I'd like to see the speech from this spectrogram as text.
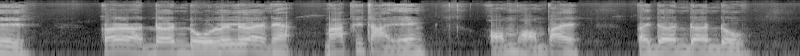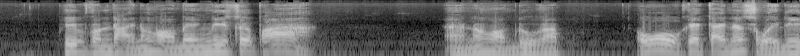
ดี ก็เดินดูเรื่อยๆเนี่ย มาพี่ถ่ายเอง หอมหอมไป ไปเดินเดินดู พี่เป็นคนถ่ายน้องหอมเองนี่เสื้อผ้า อ่าน้องหอมดูครับ โอ้ไกลๆนั้นสวยดี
